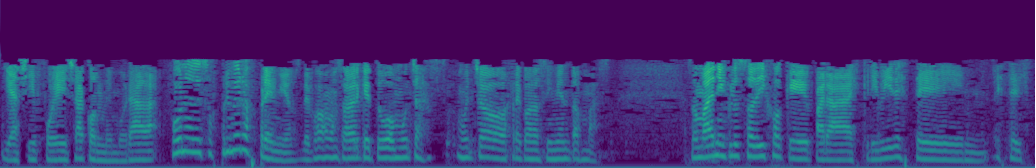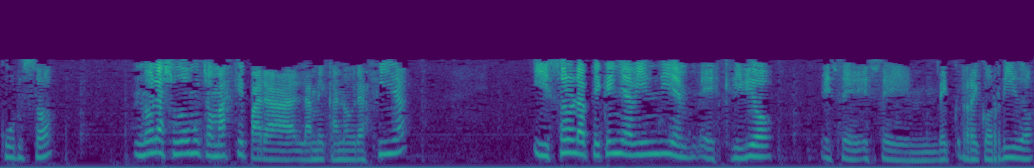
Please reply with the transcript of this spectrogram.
y allí fue ella conmemorada. Fue uno de sus primeros premios. Después vamos a ver que tuvo muchas, muchos reconocimientos más. Su madre incluso dijo que para escribir este, este discurso no le ayudó mucho más que para la mecanografía y solo la pequeña Bindi em- escribió ese, ese de- recorrido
